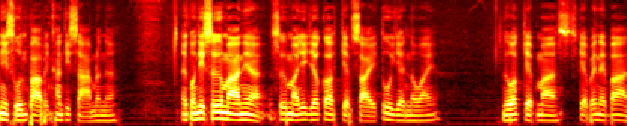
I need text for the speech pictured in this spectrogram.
นี่ศูนย์เปล่าเป็นขั้นที่สามแล้วนะไอ้คนที่ซื้อมาเนี่ยซื้อมาเยอะๆก็เก็บใส่ตู้เย็นเอาไว้ หรือว่าเก็บมาเก็บไว้ในบ้าน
